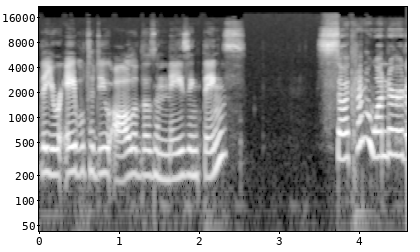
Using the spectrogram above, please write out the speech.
that you were able to do all of those amazing things? So I kind of wondered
